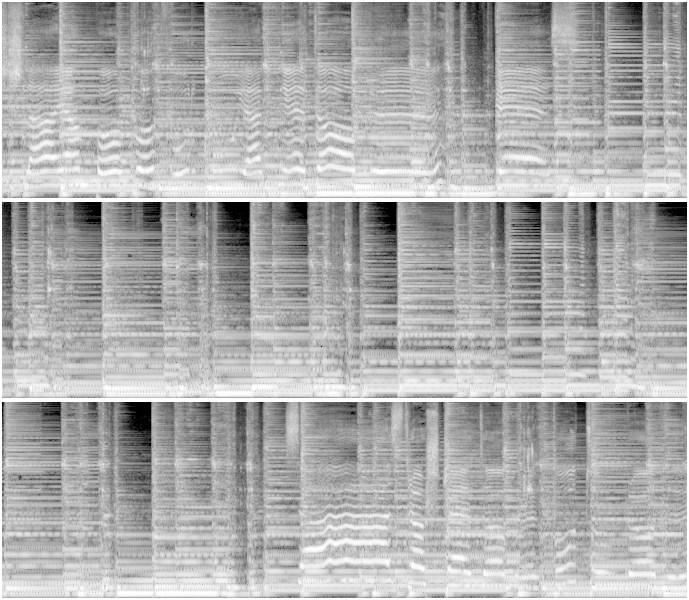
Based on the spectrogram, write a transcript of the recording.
Ciszlajam po podwórku jak niedobry Zazdroszczę dobrych butów, brody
